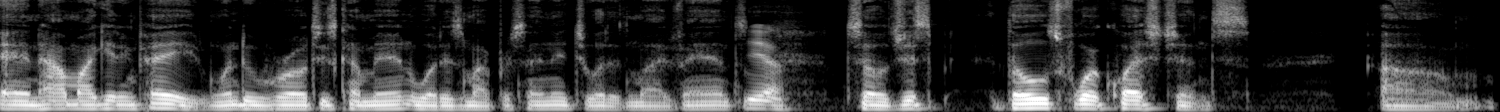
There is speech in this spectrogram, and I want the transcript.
And how am I getting paid? When do royalties come in? What is my percentage? What is my advance? Yeah. So just those four questions um,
